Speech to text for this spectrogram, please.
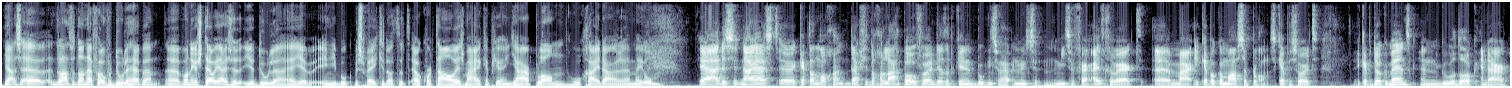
dus, uh, laten we het dan even over doelen hebben. Uh, wanneer stel jij je, doelen? Hè? In je boek bespreek je dat het elk kwartaal is, maar eigenlijk heb je een jaarplan. Hoe ga je daar uh, mee om? Ja, dus nou ja, ik heb dan nog een, daar zit nog een laag boven. Dat heb ik in het boek niet zo, niet zo, niet zo ver uitgewerkt. maar ik heb ook een masterplan. Dus ik heb een soort, ik heb een document, een Google Doc, en daar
